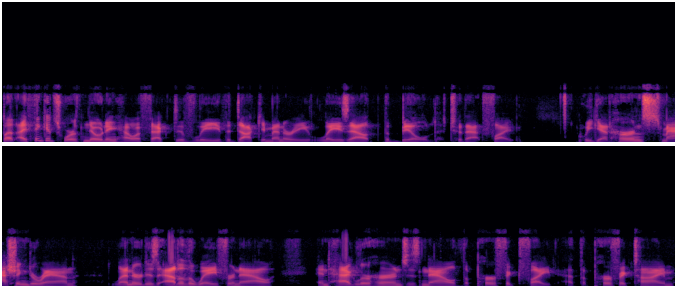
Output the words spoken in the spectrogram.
But I think it's worth noting how effectively the documentary lays out the build to that fight. We get Hearns smashing Duran, Leonard is out of the way for now, and Hagler Hearns is now the perfect fight at the perfect time,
